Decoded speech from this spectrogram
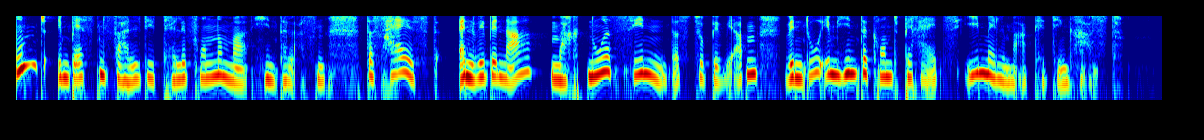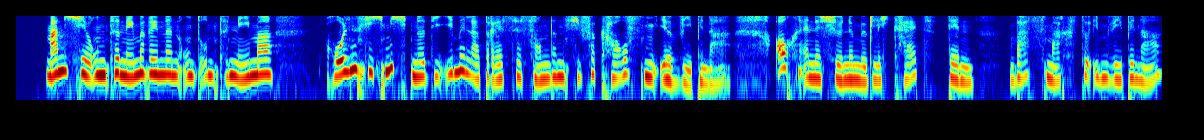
und im besten Fall die Telefonnummer hinterlassen. Das heißt, ein Webinar macht nur Sinn, das zu bewerben, wenn du im Hintergrund bereits E-Mail-Marketing hast. Manche Unternehmerinnen und Unternehmer holen sich nicht nur die E-Mail-Adresse, sondern sie verkaufen ihr Webinar. Auch eine schöne Möglichkeit, denn was machst du im Webinar?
